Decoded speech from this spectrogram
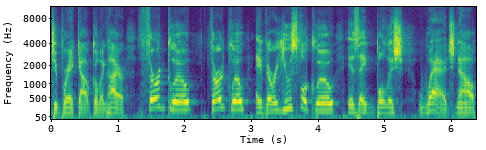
to break out going higher. Third clue Third clue, a very useful clue, is a bullish wedge. Now,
